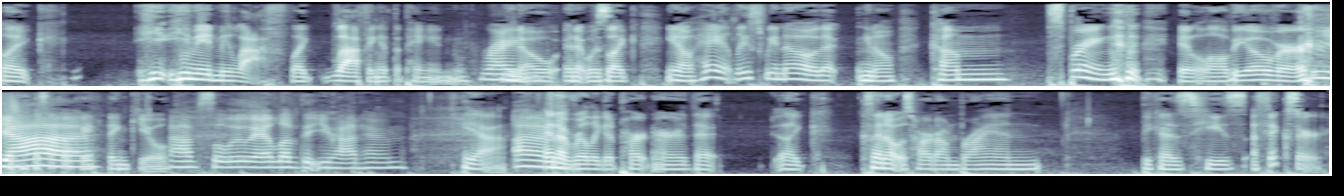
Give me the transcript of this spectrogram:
like, he, he made me laugh, like laughing at the pain, Right. You know, and it was like, you know, hey, at least we know that, you know, come spring, it'll all be over. Was like, Yeah. okay, thank you. Absolutely. I love that you had him. Yeah. Um, and a really good partner that, like, because I know it was hard on Bryan because he's a fixer,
